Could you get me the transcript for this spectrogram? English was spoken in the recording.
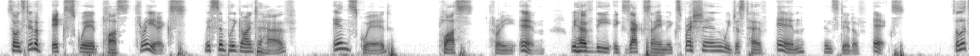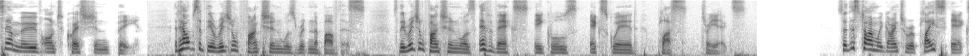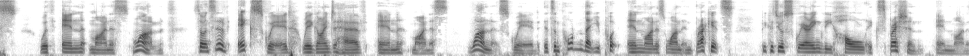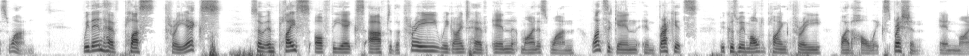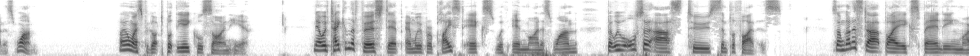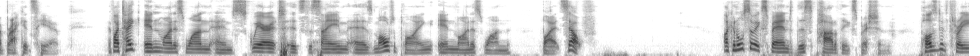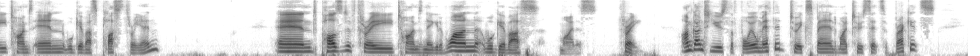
So instead of x squared plus 3x, we're simply going to have n squared plus 3n. We have the exact same expression, we just have n instead of x. So let's now move on to question B. It helps if the original function was written above this. So the original function was f of x equals x squared plus 3x. So this time we're going to replace x with n minus 1. So instead of x squared, we're going to have n minus 1 squared. It's important that you put n minus 1 in brackets because you're squaring the whole expression n minus 1. We then have plus 3x so in place of the x after the 3, we're going to have n minus 1, once again in brackets, because we're multiplying 3 by the whole expression, n minus 1. I almost forgot to put the equal sign here. Now we've taken the first step and we've replaced x with n minus 1, but we were also asked to simplify this. So I'm going to start by expanding my brackets here. If I take n minus 1 and square it, it's the same as multiplying n minus 1 by itself. I can also expand this part of the expression. Positive 3 times n will give us plus 3n. And positive 3 times negative 1 will give us minus 3. I'm going to use the FOIL method to expand my two sets of brackets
